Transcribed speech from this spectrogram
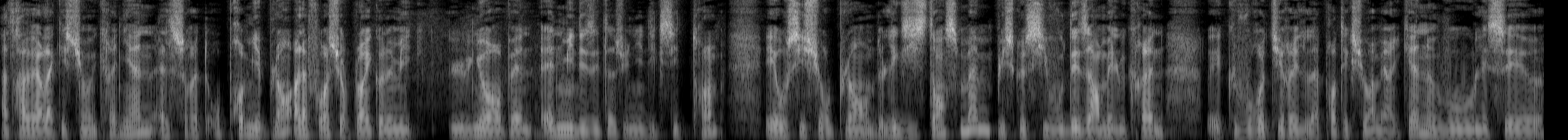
à travers la question ukrainienne, elle serait au premier plan, à la fois sur le plan économique l'Union européenne ennemie des États-Unis, Dixit Trump, et aussi sur le plan de l'existence même, puisque si vous désarmez l'Ukraine et que vous retirez la protection américaine, vous laissez euh,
